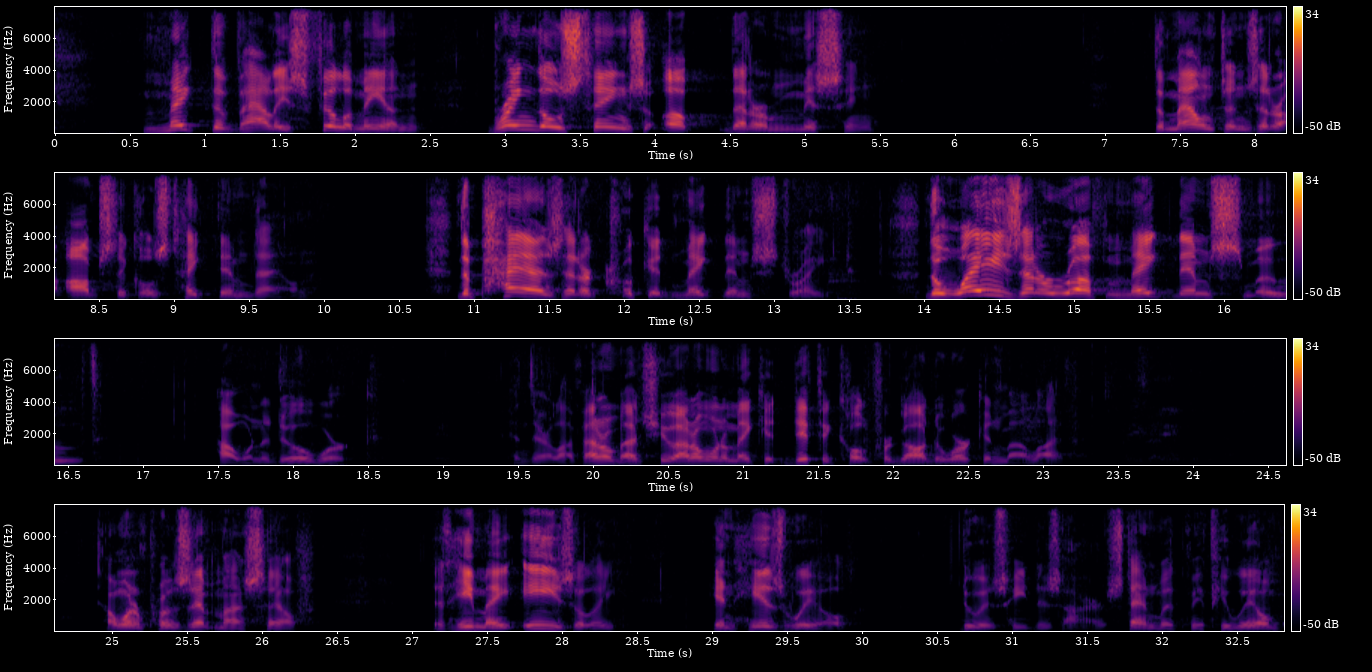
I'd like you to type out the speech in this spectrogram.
Make the valleys, fill them in. Bring those things up that are missing. The mountains that are obstacles, take them down. The paths that are crooked, make them straight. The ways that are rough, make them smooth. I want to do a work in their life. I don't know about you, I don't want to make it difficult for God to work in my life. I want to present myself that He may easily, in His will, do as He desires. Stand with me, if you will.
